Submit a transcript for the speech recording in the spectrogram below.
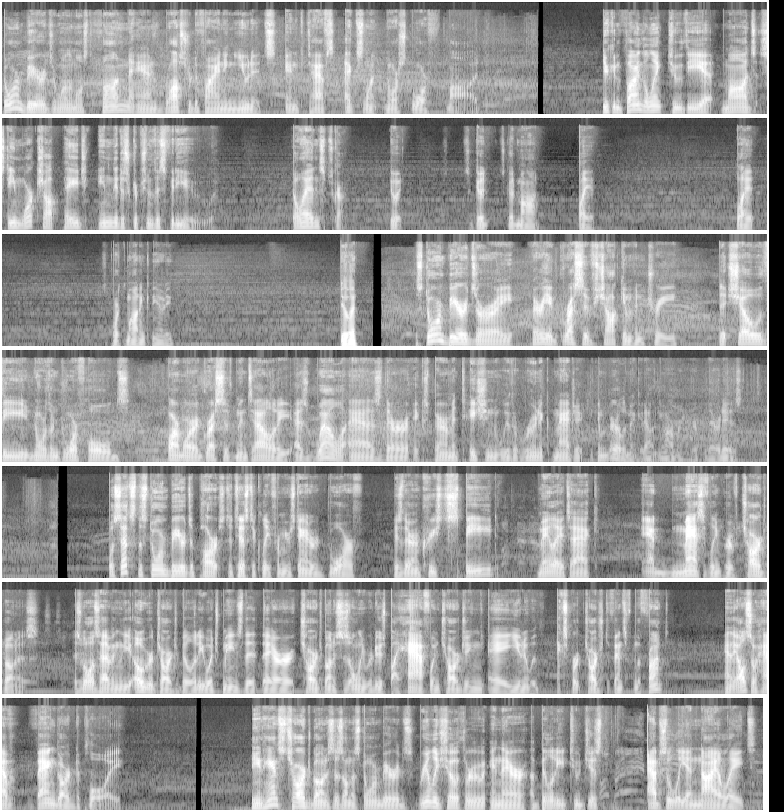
Stormbeards are one of the most fun and roster-defining units in Cataph's excellent Norse Dwarf mod. You can find the link to the mod's Steam Workshop page in the description of this video. Go ahead and subscribe. Do it. It's a good, it's a good mod. Play it. Play it. Support the modding community. Do it. Stormbeards are a very aggressive shock infantry that show the Northern Dwarf holds far more aggressive mentality, as well as their experimentation with runic magic. You can barely make it out in the armor here, there it is. What sets the Stormbeards apart statistically from your standard dwarf is their increased speed, melee attack, and massively improved charge bonus, as well as having the Ogre charge ability, which means that their charge bonus is only reduced by half when charging a unit with expert charge defense from the front, and they also have Vanguard deploy. The enhanced charge bonuses on the Stormbeards really show through in their ability to just absolutely annihilate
